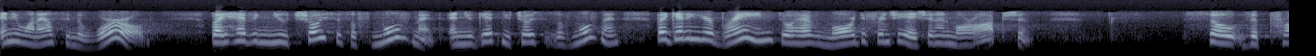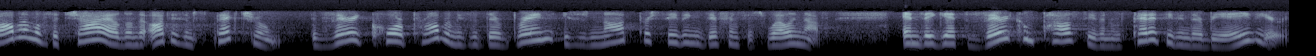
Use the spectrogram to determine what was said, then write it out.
anyone else in the world by having new choices of movement. And you get new choices of movement by getting your brain to have more differentiation and more options. So the problem of the child on the autism spectrum, a very core problem is that their brain is not perceiving differences well enough. And they get very compulsive and repetitive in their behaviors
